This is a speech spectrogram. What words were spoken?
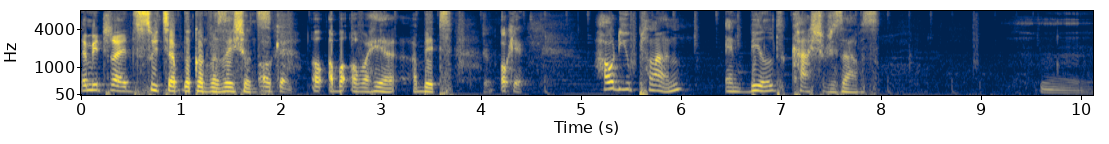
let me try and switch up the conversations Okay. o- about over here a bit. Okay, how do you plan and build cash reserves? Hmm.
